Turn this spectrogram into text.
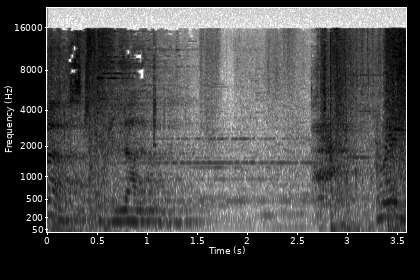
First blood. Red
